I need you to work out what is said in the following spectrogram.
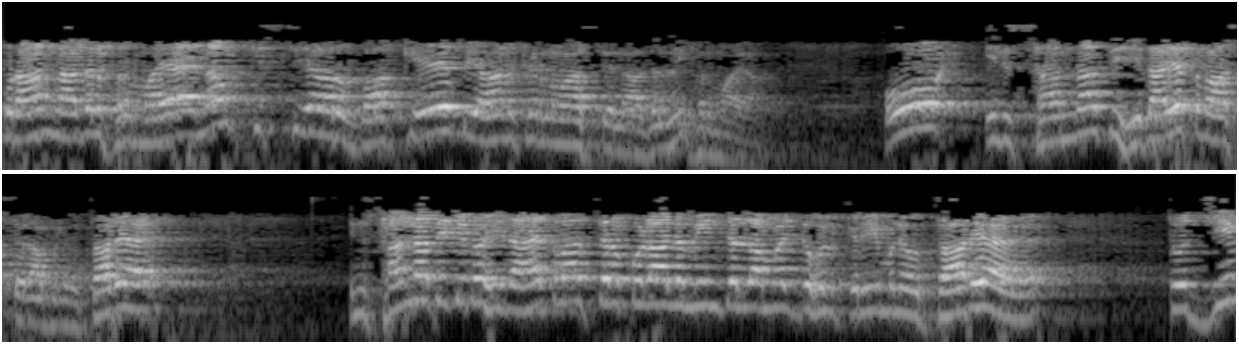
قرآن نادل فرمایا ہے نا کسے اور واقعے بیان کرنے واسطے نادل نہیں فرمایا۔ وہ انسان کی ہدایت واسطے رب نے اتاریا ہے۔ انسان کی جدو ہدایت واسطے رب العالمین جلا مجد الکریم نے اتاریا ہے، تو جی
